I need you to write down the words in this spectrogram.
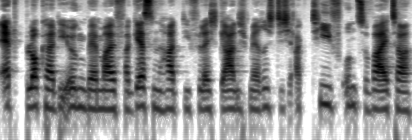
Adblocker, die irgendwer mal vergessen hat, die vielleicht gar nicht mehr richtig aktiv und so weiter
